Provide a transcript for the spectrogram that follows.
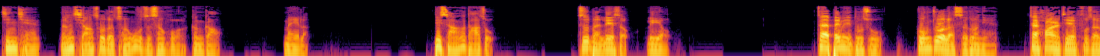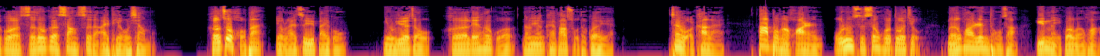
金钱能享受的纯物质生活更高，没了。”第三个答主，资本猎手 Leo，在北美读书。工作了十多年，在华尔街负责过十多个上市的 IPO 项目，合作伙伴有来自于白宫、纽约州和联合国能源开发署的官员。在我看来，大部分华人无论是生活多久，文化认同上与美国文化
